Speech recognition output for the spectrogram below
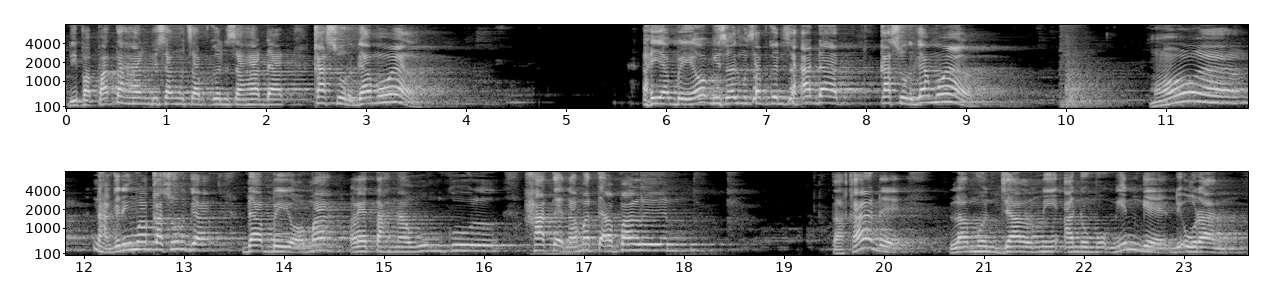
di papatahan bisa mengucapkan syahadat kasur gamuel ayah beo bisa mengucapkan syahadat kasur gamuel moal nah gering mau ke surga. Da beo mah letah nawungkul hate nama teh apalin takade lamun jalmi anu mukmin ge di urang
